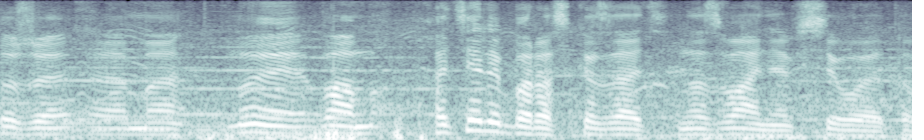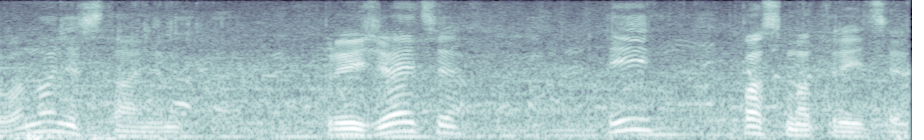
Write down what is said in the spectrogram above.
Тоже эм, мы вам хотели бы рассказать название всего этого, но не станем. Приезжайте и посмотрите.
